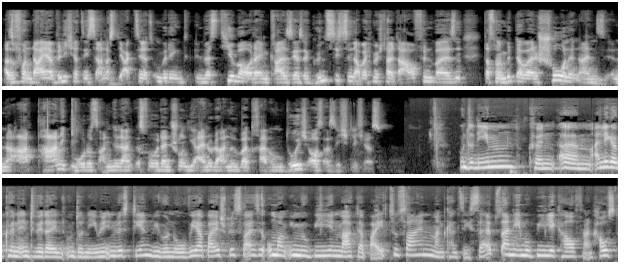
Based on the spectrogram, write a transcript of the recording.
Also von daher will ich jetzt nicht sagen, dass die Aktien jetzt unbedingt investierbar oder eben gerade sehr, sehr günstig günstig sind, aber ich möchte halt darauf hinweisen, dass man mittlerweile schon in, einen, in eine Art Panikmodus angelangt ist, wo dann schon die ein oder andere Übertreibung durchaus ersichtlich ist. Unternehmen können, ähm, Anleger können entweder in Unternehmen investieren, wie Vonovia beispielsweise, um am Immobilienmarkt dabei zu sein. Man kann sich selbst eine Immobilie kaufen, ein Haus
